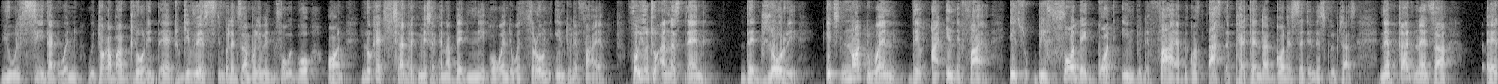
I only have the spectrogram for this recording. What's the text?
you will see that when we talk about glory there to give you a simple example even before we go on look at Shadrach Meshach and Abednego when they were thrown into the fire. For you to understand the glory it's not when they are in the fire. It's before they got into the fire because that's the pattern that God has set in the scriptures. Nebuchadnezzar uh,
